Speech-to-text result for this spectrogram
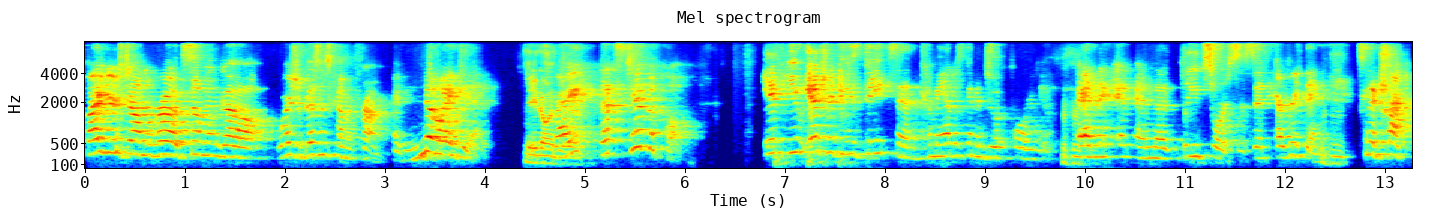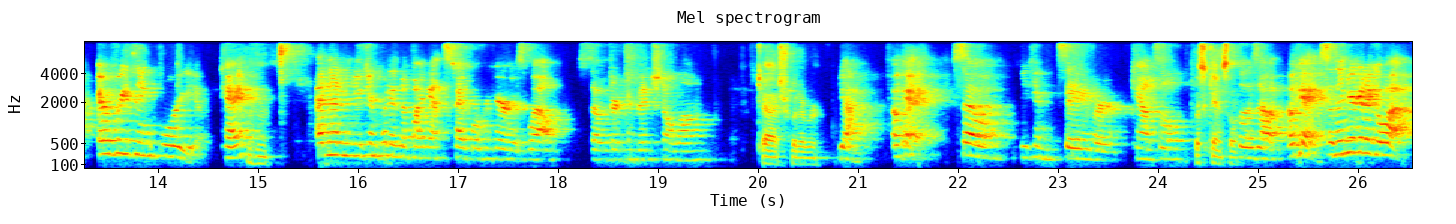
five years down the road, someone go, where's your business coming from? I have no idea, You don't do that. right? That's typical. If you enter these dates in, Command is gonna do it for you, Mhm. and, and, and the lead sources and everything. Mhm. It's gonna track everything for you, okay? Mhm. And then you can put in the finance type over here as well, so if they're conventional loan. Cash, whatever. Yeah, okay, so you can save or cancel, Let's cancel. close out. Okay, so then you're gonna go up.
